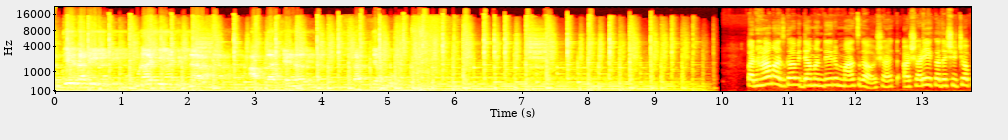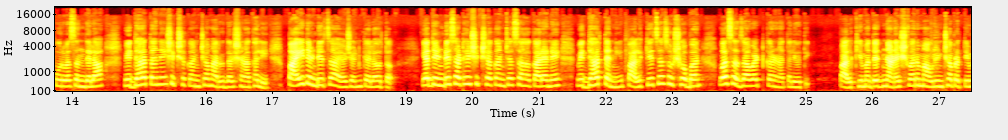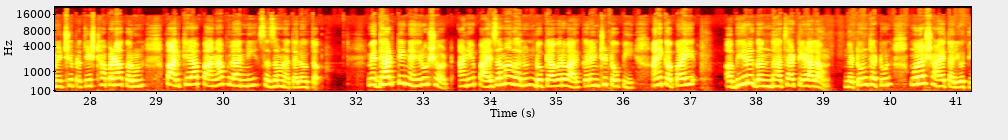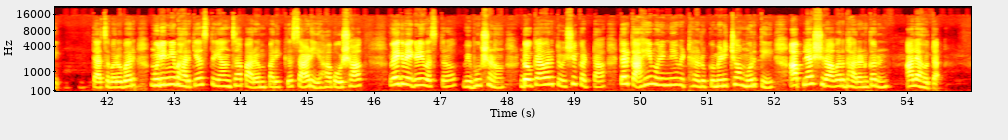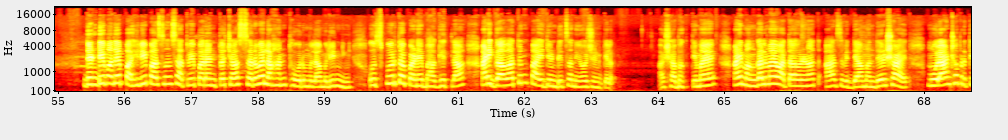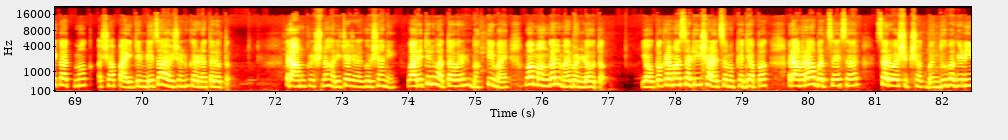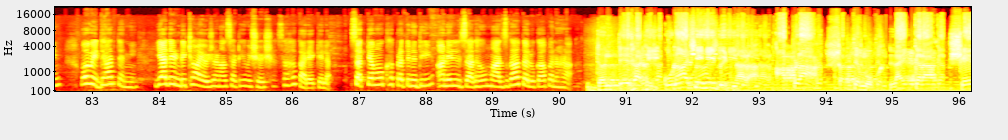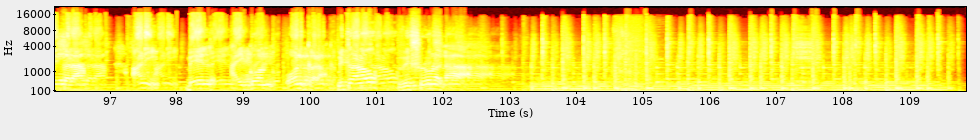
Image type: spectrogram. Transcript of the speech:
जनतेसाठी कुणाशी भेटणारा. आपला चॅनल सत्यमुख पन्हाळा माझगाव विद्यामंदिर माझगाव शाळेत आषाढी एकादशीच्या पूर्वसंध्येला विद्यार्थ्यांनी शिक्षकांच्या मार्गदर्शनाखाली पायी दिंडीचं आयोजन केलं होतं. या दिंडीसाठी शिक्षकांच्या सहकार्याने विद्यार्थ्यांनी पालखीचे सुशोभन व सजावट करण्यात आली होती. पालखीमध्ये ज्ञानेश्वर माऊलींच्या प्रतिमेची प्रतिष्ठापना करून पालखीला पाना फुलांनी सजवण्यात आलं होतं. विद्यार्थी नेहरू शर्ट आणि पायजमा घालून डोक्यावर वारकऱ्यांची टोपी आणि कपाळी अभिर गंधाचा टिळा लावून नटून थटून मुलं शाळेत आली होती. त्याचबरोबर मुलींनी भारतीय स्त्रियांचा पारंपरिक साडी हा पोशाख वेगवेगळी वस्त्र विभूषणं डोक्यावर तुळशी कट्टा तर काही मुलींनी विठ्ठल रुक्मिणीच्या मूर्ती आपल्या शिरावर धारण करून आल्या होत्या. दिंडीमध्ये पहिलीपासून सातवीपर्यंतच्या सर्व लहान थोर मुलामुलींनी उत्स्फूर्तपणे भाग घेतला आणि गावातून पायी दिंडीचं नियोजन केलं. अशा भक्तिमय आणि मंगलमय वातावरणात आज विद्या मंदिर शाळेत मुलांच्या प्रतिकात्मक अशा पायी दिंडीचं आयोजन करण्यात आलं होतं. रामकृष्ण हरीच्या जयघोषाने वारीतील वातावरण भक्तिमय व मंगलमय बनलं होतं. या उपक्रमासाठी शाळेचे मुख्याध्यापक रामराव बत्से सर सर्व शिक्षक बंधू भगिनी व विद्यार्थ्यांनी या दिंडीच्या आयोजनासाठी विशेष सहकार्य केलं. सत्यमुख प्रतिनिधी अनिल जाधव माझगाव तालुका पन्हाळा. जनतेसाठी कुणाशीही भेटणारा आपला सत्यमुख. लाईक करा शेअर करा आणि बेल आयकॉन ऑन करा. मित्रांनो विसरू नका.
